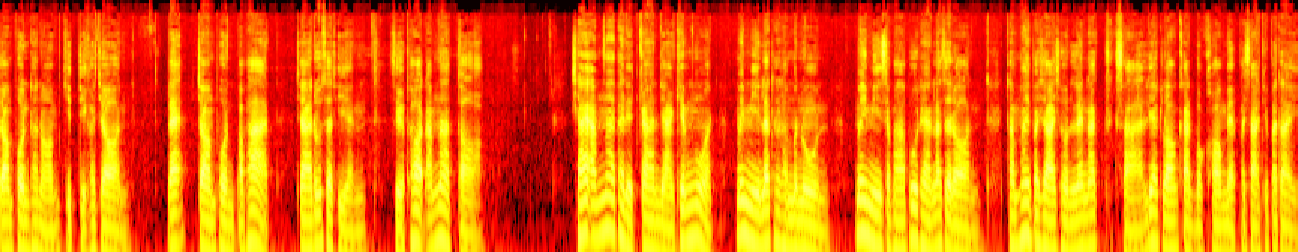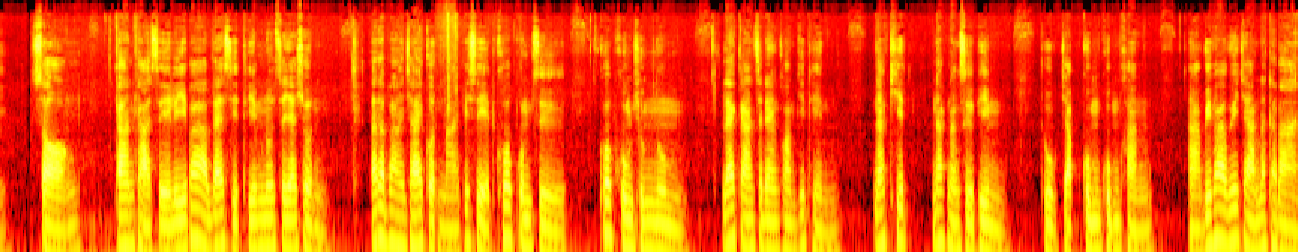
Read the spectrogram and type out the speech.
จอมพลถนอมกิตติขจร และจอมพลประภาสจารุเสถียรสืบทอดอำนาจต่อ ใช้อำนาจเผด็จการอย่างเข้มงวด ไม่มีรัฐธรรมนูญ ไม่มีสภาผู้แทนราษฎรทำให้ประชาชนและนักศึกษาเรียกร้องการปกครองแบบประชาธิปไตย 2. การขาดเสรีภาพและสิทธิมนุษยชน รัฐบาลใช้กฎหมายพิเศษควบคุมสื่อ ควบคุมชุมนุม และการแสดงความคิดเห็น นักคิด นักหนังสือพิมพ์ ถูกจับกลุมคุมขัง หากวิพากษ์วิจารณ์รัฐบาล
